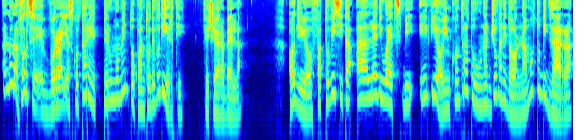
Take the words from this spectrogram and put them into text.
allora forse vorrai ascoltare per un momento quanto devo dirti, fece Arabella. Oggi ho fatto visita a Lady Wetsby e vi ho incontrato una giovane donna molto bizzarra.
